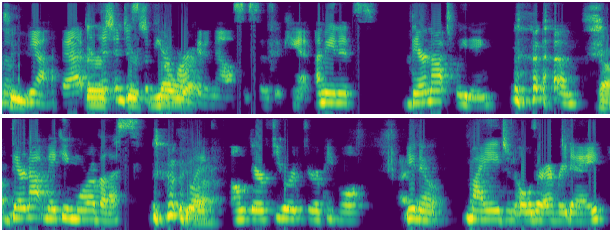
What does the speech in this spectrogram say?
Guarantee the, you. yeah, that and, There's- and just the pure no way. market analysis says it can't. I mean, it's they're not tweeting. Um, Yeah. They're not making more of us. like um, there are fewer and fewer people, you know, my age and older every day,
